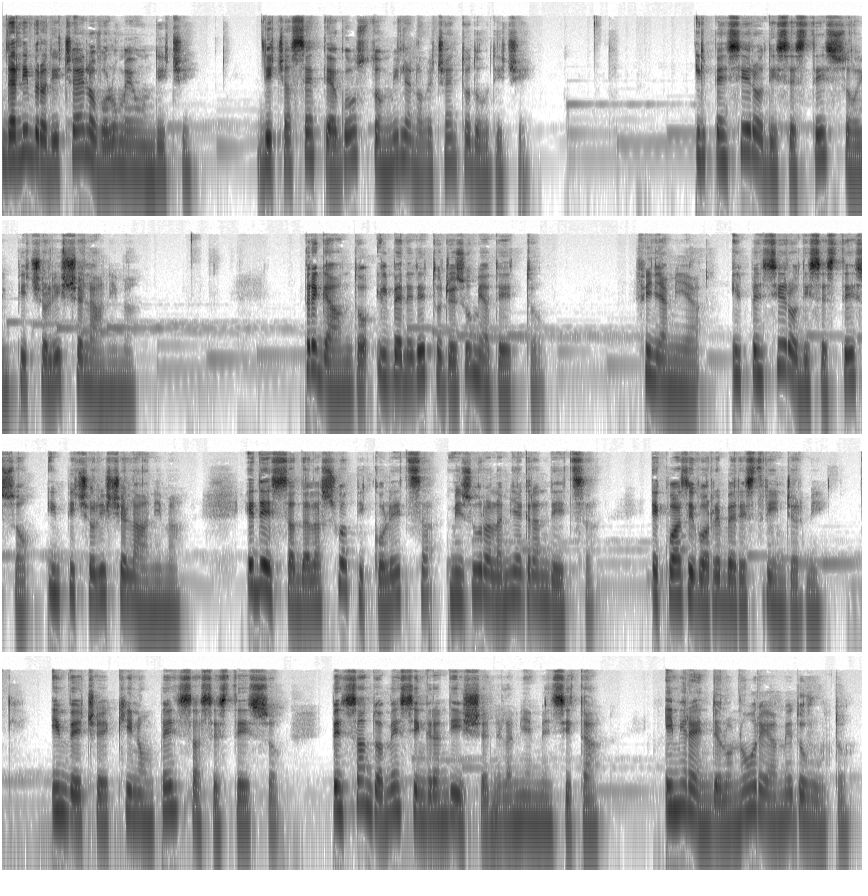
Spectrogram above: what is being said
Dal Libro di Cielo, volume 11, 17 agosto 1912. Il pensiero di se stesso impicciolisce l'anima. Pregando, il benedetto Gesù mi ha detto, Figlia mia, il pensiero di se stesso impicciolisce l'anima ed essa dalla sua piccolezza misura la mia grandezza e quasi vorrebbe restringermi. Invece chi non pensa a se stesso, pensando a me si ingrandisce nella mia immensità e mi rende l'onore a me dovuto.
